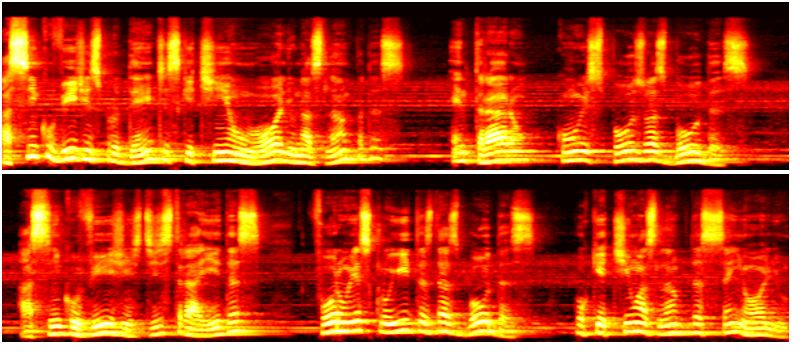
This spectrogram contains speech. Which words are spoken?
As cinco virgens prudentes que tinham óleo nas lâmpadas entraram com o esposo às bodas. As cinco virgens distraídas foram excluídas das bodas, porque tinham as lâmpadas sem óleo.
